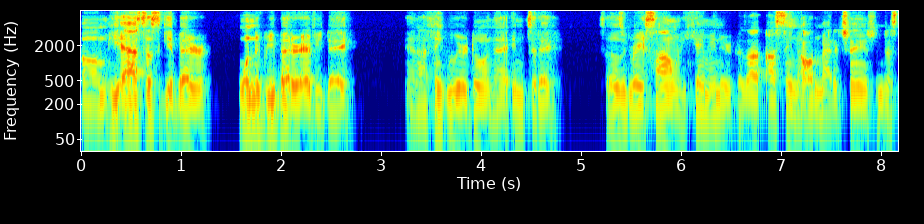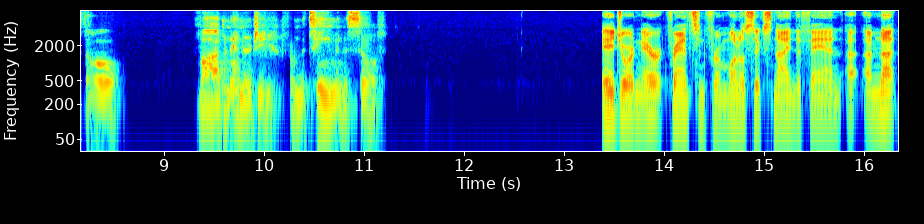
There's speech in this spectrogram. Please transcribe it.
um, he asked us to get better, one degree better every day, and I think we were doing that even today. So it was a great sign when he came in here because I, I seen the automatic change and just the whole vibe and energy from the team in itself. Hey, Jordan, Eric Franson from 1069 The Fan. I, am not.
